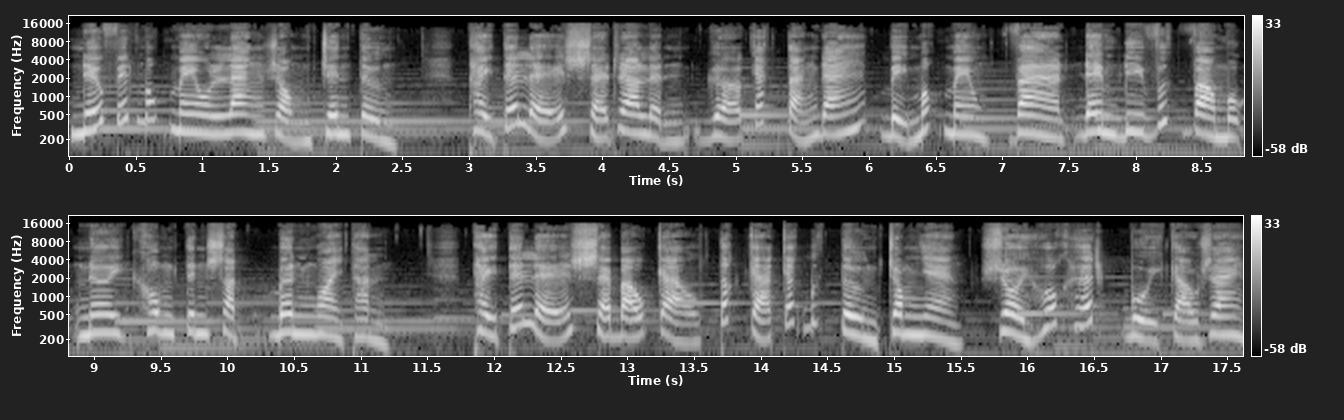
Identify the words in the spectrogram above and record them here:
Nếu vết mốc meo lan rộng trên tường, thầy tế lễ sẽ ra lệnh gỡ các tảng đá bị mốc meo và đem đi vứt vào một nơi không tinh sạch bên ngoài thành. Thầy tế lễ sẽ bảo cạo tất cả các bức tường trong nhà, rồi hốt hết bụi cạo ra,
